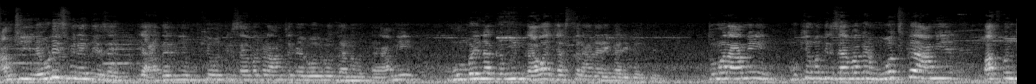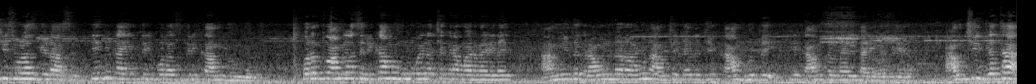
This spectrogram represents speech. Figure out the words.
आमची एवढीच विनंती आहे साहेब की आदरणीय मुख्यमंत्री साहेबांकडे आमचं काही रोज रोज जाणं होत नाही. आम्ही मुंबईला कमी गावात जास्त राहणारे कार्यकर्ते. तुम्हाला आम्ही मुख्यमंत्री साहेबांकडे मोजकं आम्ही पाच पंचवीस वेळाच गेला असेल ते बी काहीतरी कोणाचं तरी काम घेऊन गेलो. परंतु आम्ही असं रिकाम मुंबईला चक्रा मारणारे नाही. आम्ही इथं ग्राउंडला राहून आमच्याच्यानं जे काम होते ते काम करणारे कार्यकर्ते. आमची व्यथा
